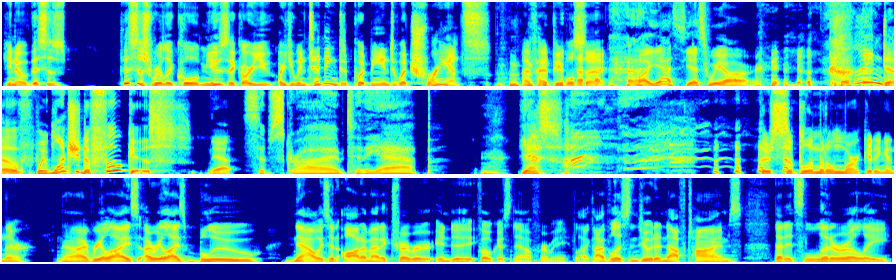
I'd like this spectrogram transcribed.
You know, this is this is really cool music. Are you are you intending to put me into a trance? I've had people say. well, yes, yes, we are. kind of. We want you to focus. yeah. Subscribe to the app. Yes. There's subliminal marketing in there. No, I realize I realize blue now is an automatic trigger into focus now for me. Like I've listened to it enough times that it's literally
